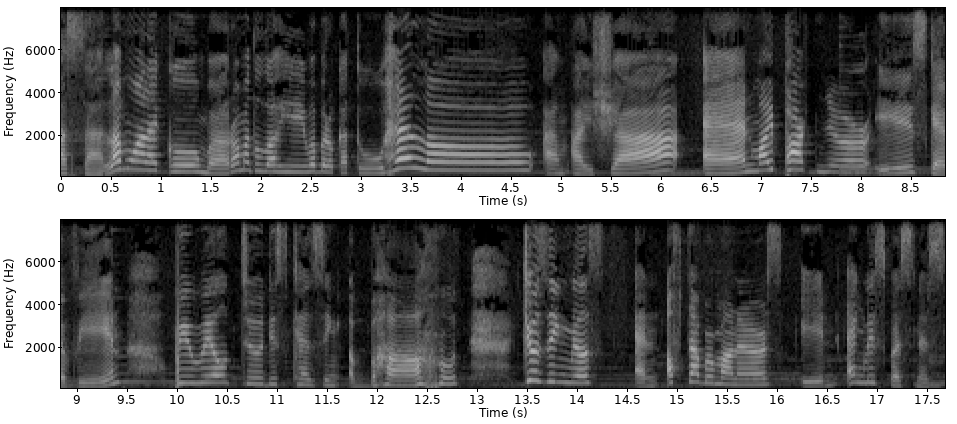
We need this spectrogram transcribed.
Assalamualaikum warahmatullahi wabarakatuh. Hello, I'm Aisyah and my partner is Kevin. We will do discussing about choosing meals and after manners in English business.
